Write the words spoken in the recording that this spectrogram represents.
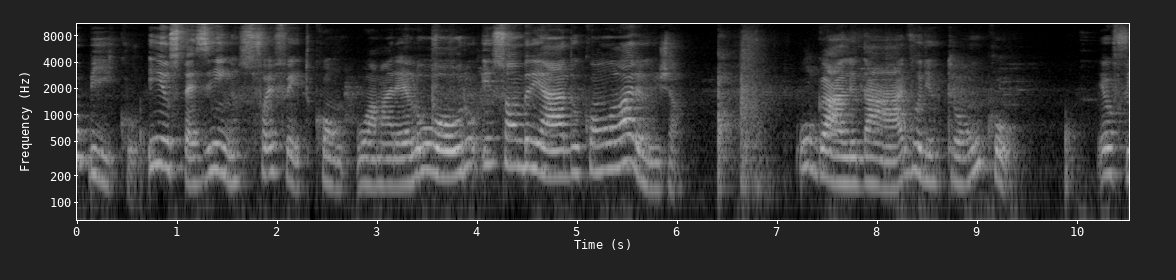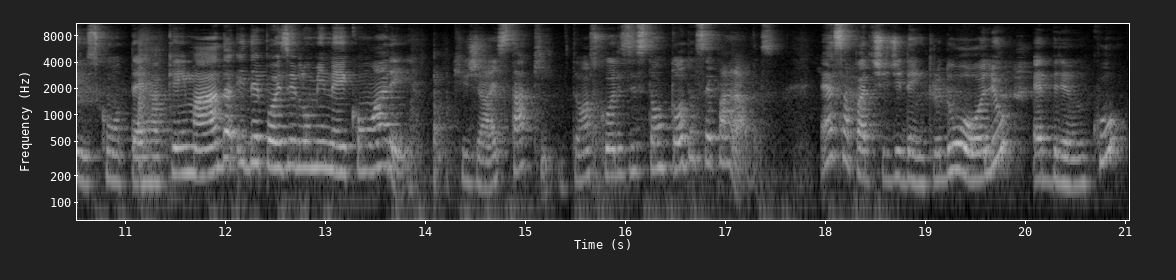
O bico e os pezinhos foi feito com o amarelo ouro e sombreado com o laranja. O galho da árvore, o tronco, eu fiz com terra queimada e depois iluminei com areia, que já está aqui. Então, as cores estão todas separadas. Essa parte de dentro do olho é branco,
